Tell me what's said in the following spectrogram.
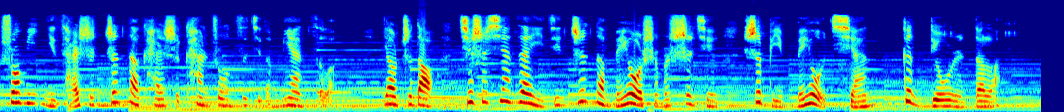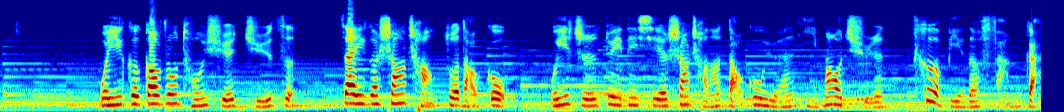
说明你才是真的开始看重自己的面子了。要知道，其实现在已经真的没有什么事情是比没有钱更丢人的了。我一个高中同学橘子，在一个商场做导购，我一直对那些商场的导购员以貌取人特别的反感，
